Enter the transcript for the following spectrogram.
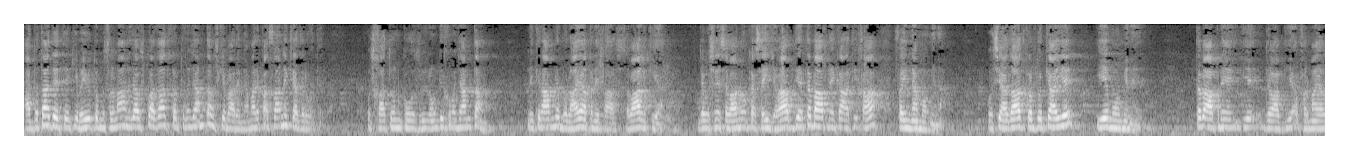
آپ بتا دیتے کہ بھائی تو مسلمان ہے جا اس کو آزاد کر تو میں جانتا ہوں اس کے بارے میں۔ ہمارے پاس آنے کی کیا ضرورت ہے؟ اس خاتون کو، اس لونڈی کو میں جانتا ہوں۔ لیکن آپ نے بلایا اپنے پاس، سوال کیا۔ جب اس نے سوالوں کا صحیح جواب دیا، تب آپ نے کہا آتی کہا فینا مومنہ اسے آزاد کر دو، کیا یہ؟ یہ مومن ہے۔ تب آپ نے یہ جواب دیا، فرمایا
